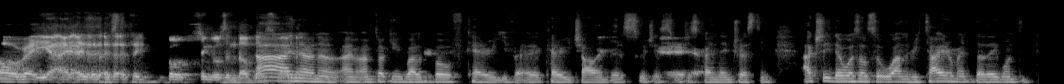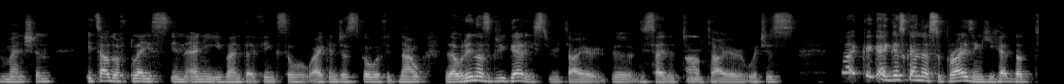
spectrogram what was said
Oh right, yeah. I, I, I think both singles and doubles. Ah, no, no. I'm, I'm talking about both Cary uh, Cary challengers, which is yeah, which is kind of interesting. Actually, there was also one retirement that I wanted to mention. It's out of place in any event, I think, so I can just go with it now. Laurynas Grigelis retired, uh, decided to oh. retire, which is, I, I guess, kind of surprising. He had that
